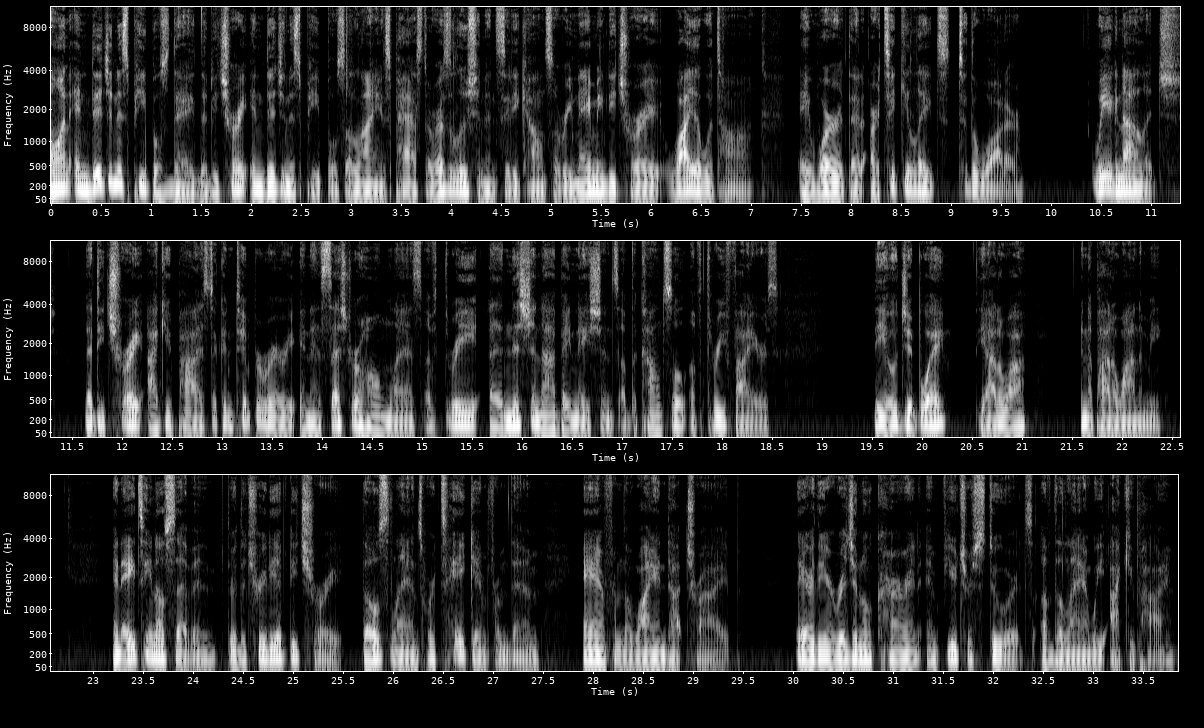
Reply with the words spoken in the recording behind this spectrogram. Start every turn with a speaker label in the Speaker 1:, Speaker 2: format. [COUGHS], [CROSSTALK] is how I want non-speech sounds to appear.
Speaker 1: On Indigenous Peoples Day, the Detroit Indigenous Peoples Alliance passed a resolution in City Council renaming Detroit Wayawatong, a word that articulates to the water. We acknowledge that Detroit occupies the contemporary and ancestral homelands of three Anishinaabe nations of the Council of Three Fires the Ojibwe, the Ottawa, and the Potawatomi. In 1807, through the Treaty of Detroit, those lands were taken from them and from the Wyandot tribe. They are the original, current, and future stewards of the land we occupy.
